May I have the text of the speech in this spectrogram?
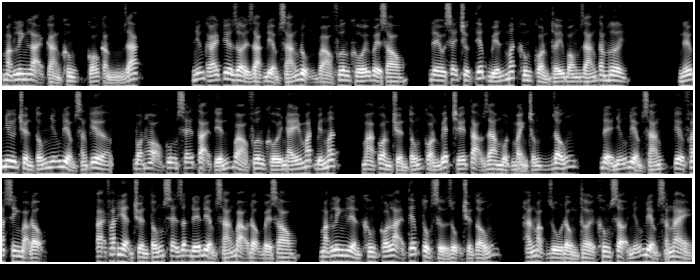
mạc linh lại càng không có cảm giác. Những cái kia rời rạc điểm sáng đụng vào phương khối về sau, đều sẽ trực tiếp biến mất không còn thấy bóng dáng tăm hơi nếu như truyền tống những điểm sáng kia, bọn họ cũng sẽ tại tiến vào phương khối nháy mắt biến mất, mà còn truyền tống còn biết chế tạo ra một mảnh trống rỗng, để những điểm sáng kia phát sinh bạo động. Tại phát hiện truyền tống sẽ dẫn đến điểm sáng bạo động về sau, mạc linh liền không có lại tiếp tục sử dụng truyền tống, hắn mặc dù đồng thời không sợ những điểm sáng này,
